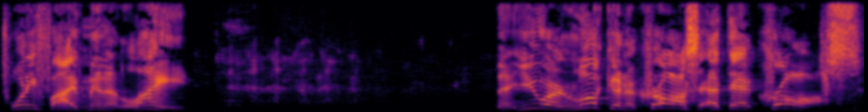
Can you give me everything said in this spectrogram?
25 minute light, that you are looking across at that cross.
